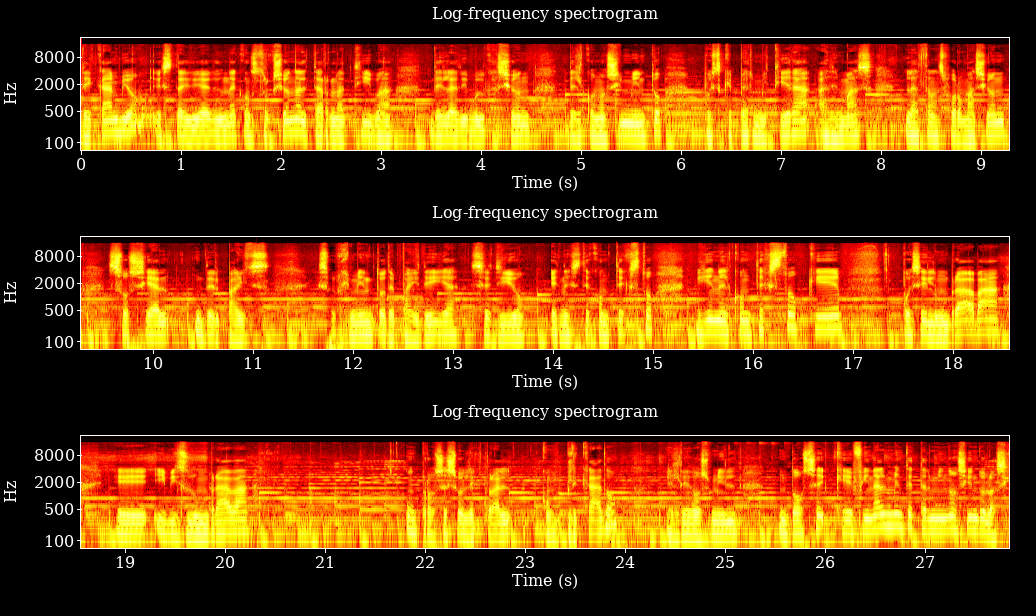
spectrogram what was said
de cambio esta idea de una construcción alternativa de la divulgación del conocimiento pues que permitiera además la transformación social del país. El surgimiento de Paideia se dio en este contexto y en el contexto que pues ilumbraba eh, y vislumbraba un proceso electoral complicado, el de 2012, que finalmente terminó siéndolo así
